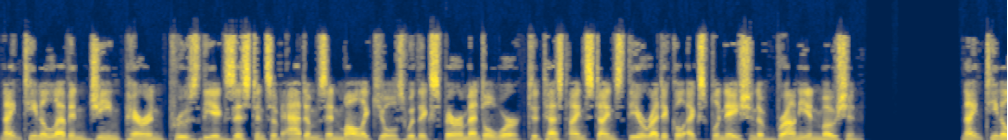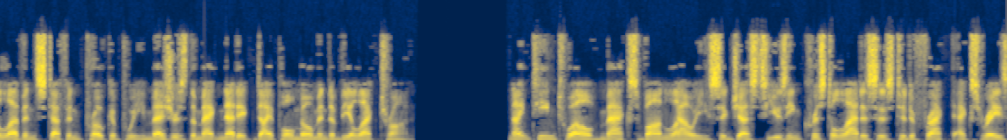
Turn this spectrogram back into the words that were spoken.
1911 Jean Perrin proves the existence of atoms and molecules with experimental work to test Einstein's theoretical explanation of Brownian motion. 1911 Stefan Procopius measures the magnetic dipole moment of the electron. 1912 Max von Laue suggests using crystal lattices to diffract X-rays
